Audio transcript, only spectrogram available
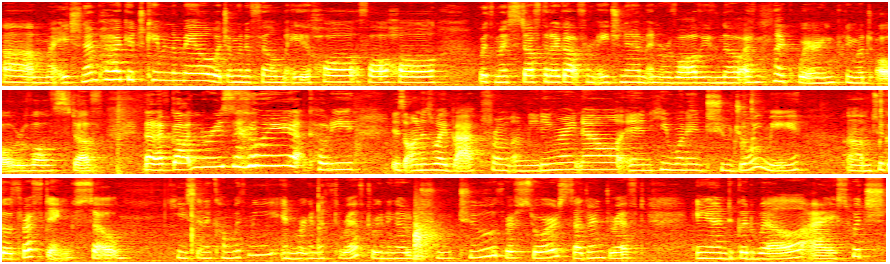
Um, my H&M package came in the mail, which I'm going to film a haul, fall haul with my stuff that I got from H&M and Revolve, even though I'm like wearing pretty much all Revolve stuff that I've gotten recently. Cody is on his way back from a meeting right now and he wanted to join me um, to go thrifting. So he's going to come with me and we're going to thrift. We're going to go to two thrift stores, Southern Thrift and Goodwill. I switch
